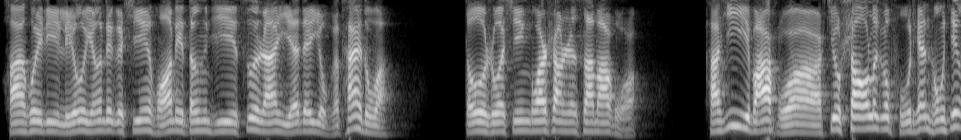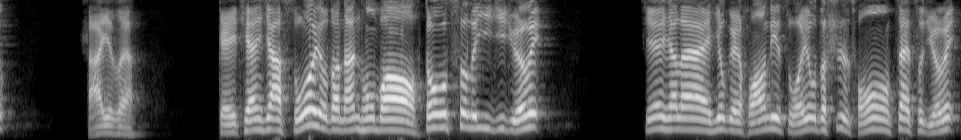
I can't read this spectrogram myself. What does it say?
汉惠帝刘盈这个新皇帝登基，自然也得有个态度啊。都说新官上任三把火，他一把火就烧了个普天同庆，啥意思呀？给天下所有的男同胞都赐了一级爵位。接下来又给皇帝左右的侍从再赐爵位，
